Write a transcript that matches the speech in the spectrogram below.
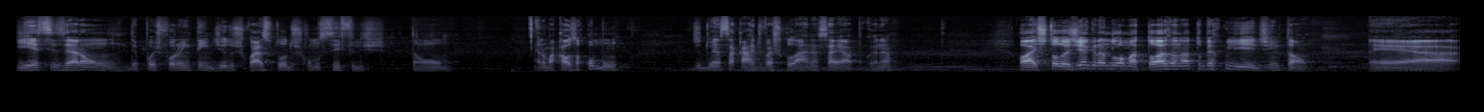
E esses eram, depois foram entendidos quase todos como sífilis. Então, era uma causa comum de doença cardiovascular nessa época, né? Ó, a histologia granulomatosa na tuberculite, então. É,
